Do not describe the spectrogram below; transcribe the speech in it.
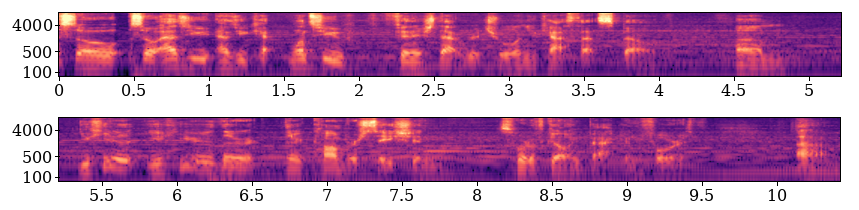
So, so as you as you ca- once you finish that ritual and you cast that spell, um, you hear you hear their their conversation sort of going back and forth. Um,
